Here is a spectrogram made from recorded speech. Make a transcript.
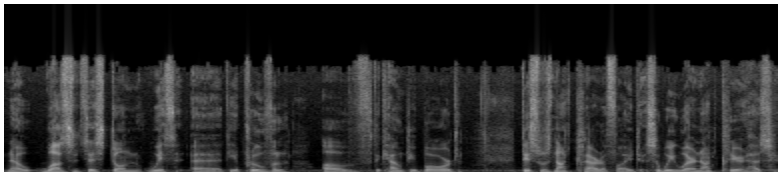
Now, was this done with uh, the approval of the county board? This was not clarified, so we were not clear as,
